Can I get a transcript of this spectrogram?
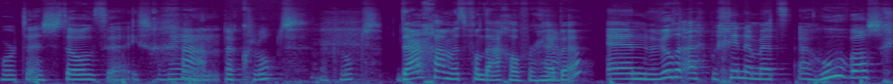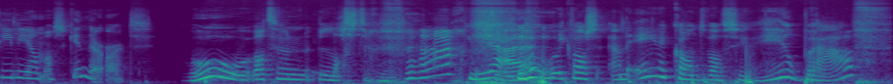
horten en stoten is gegaan. Nee, dat klopt, dat klopt. Daar gaan we het vandaag over hebben. En we wilden eigenlijk beginnen met, uh, hoe was Gilliam als kinderarts? Oeh, wat een lastige vraag. Ja, ik was aan de ene kant was ik heel braaf.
